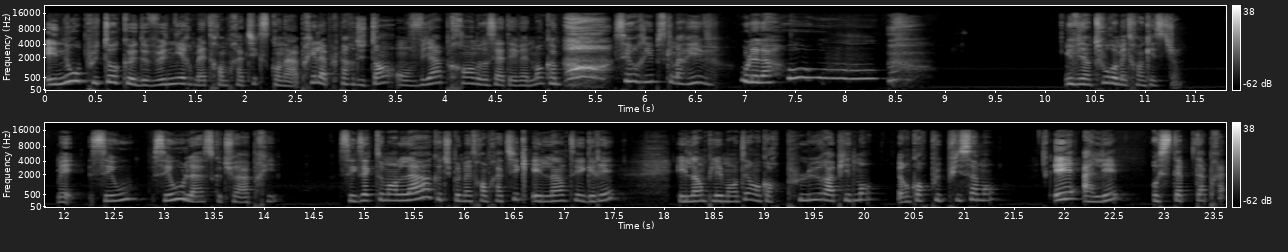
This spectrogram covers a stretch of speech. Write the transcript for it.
Et nous, plutôt que de venir mettre en pratique ce qu'on a appris, la plupart du temps, on vient prendre cet événement comme oh, c'est horrible ce qui m'arrive. Ouh là. Il vient tout remettre en question. Mais c'est où C'est où là ce que tu as appris? C'est exactement là que tu peux le mettre en pratique et l'intégrer et l'implémenter encore plus rapidement et encore plus puissamment. Et aller au step d'après.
